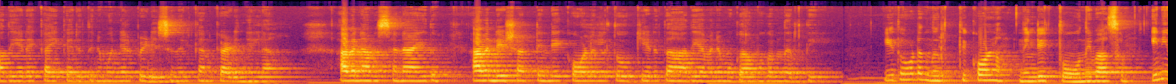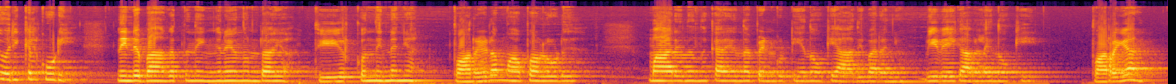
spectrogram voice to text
ആദിയുടെ കൈക്കരുത്തിന് മുന്നിൽ പിടിച്ചു നിൽക്കാൻ കഴിഞ്ഞില്ല. അവൻ അവശനായതും അവന്റെ ഷർട്ടിന്റെ കോളിൽ തൂക്കിയെടുത്ത് ആദ്യം അവനെ മുഖാമുഖം നിർത്തി. ഇതോടെ നിർത്തിക്കൊള്ളണം നിന്റെ തോന്നിവാസം. ഇനി ഒരിക്കൽ കൂടി. നിന്റെ ഭാഗത്ത് നിന്ന് ഇങ്ങനെയൊന്നുണ്ടായ തീർക്കും നിന്നെ ഞാൻ. പറയടം മാപ്പ അവളോട്. മാറി നിന്ന് കരയുന്ന പെൺകുട്ടിയെ നോക്കി ആദി പറഞ്ഞു. വിവേക് അവളെ നോക്കി. പറയാൻ.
